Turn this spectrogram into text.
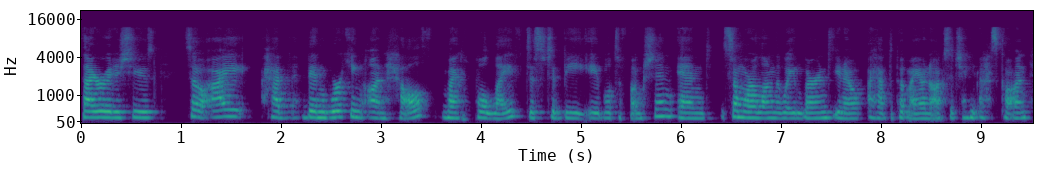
thyroid issues. So I have been working on health my whole life just to be able to function. And somewhere along the way, learned, you know, I have to put my own oxygen mask on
